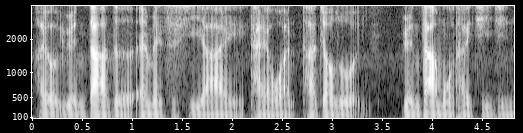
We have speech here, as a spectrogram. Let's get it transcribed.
还有元大的 MSCI 台湾，它叫做元大摩台基金，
